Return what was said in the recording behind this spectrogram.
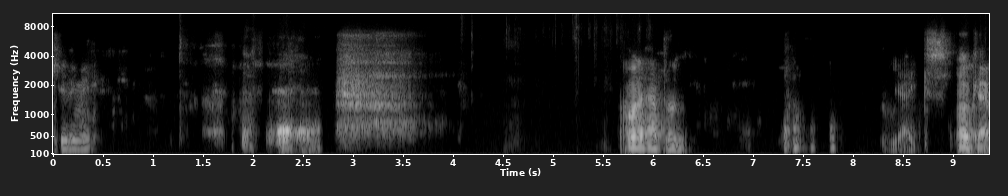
kidding me? I'm gonna have to. Yikes. Okay.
